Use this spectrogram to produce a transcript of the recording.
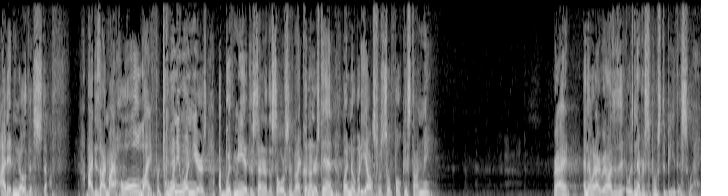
I didn't know this stuff. I designed my whole life for 21 years uh, with me at the center of the solar system, but I couldn't understand why nobody else was so focused on me. Right? And then what I realized is it was never supposed to be this way.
